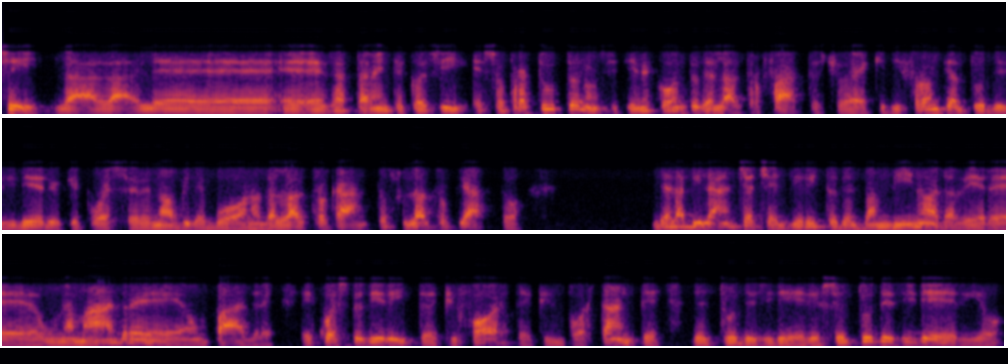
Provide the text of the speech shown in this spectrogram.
Sì, la, la, le, è esattamente così e soprattutto non si tiene conto dell'altro fatto, cioè che di fronte al tuo desiderio che può essere nobile e buono, dall'altro canto, sull'altro piatto della bilancia c'è il diritto del bambino ad avere una madre e un padre e questo diritto è più forte, è più importante del tuo desiderio. Se il tuo desiderio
